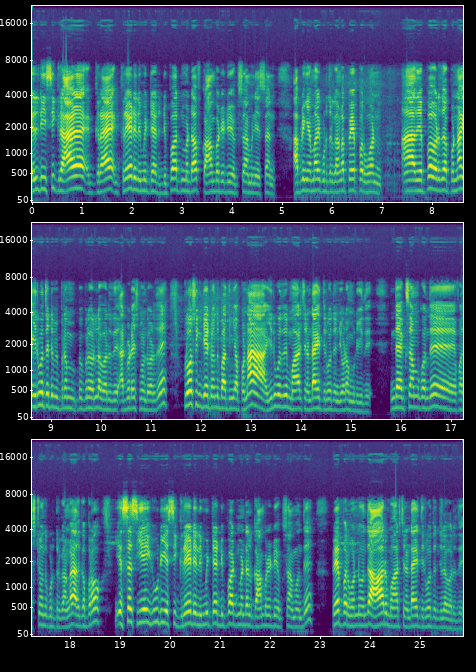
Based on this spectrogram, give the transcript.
எல்டிசி கிரா கிரா grade limited department of competitive examination அப்படிங்கிற மாதிரி கொடுத்துருக்காங்க பேப்பர் ஒன் அது எப்போ வருது அப்படின்னா இருபத்தெட்டு பிப்ரம் பிப்ரவரியில் வருது அட்வர்டைஸ்மெண்ட் வருது. க்ளோசிங் டேட் வந்து பார்த்தீங்க அப்படின்னா இருபது மார்ச் ரெண்டாயிரத்தி இருபத்தஞ்சோட முடியுது. இந்த எக்ஸாமுக்கு வந்து ஃபஸ்ட்டு வந்து கொடுத்துருக்காங்க. அதுக்கப்புறம் SSA UDSC grade limited departmental competitive exam வந்து பேப்பர் ஒன்று வந்து ஆறு மார்ச் ரெண்டாயிரத்தி இருபத்தஞ்சில் வருது.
